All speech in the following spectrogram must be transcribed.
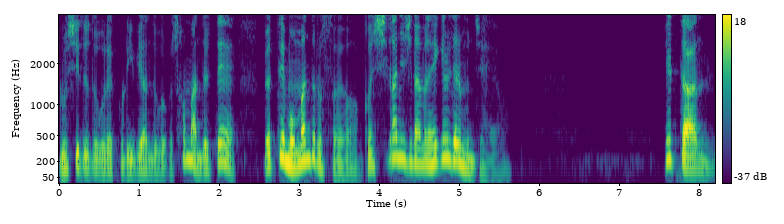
루시드도 그랬고 리비안도 그렇고 처음 만들 때 몇 대 못 만들었어요. 그건 시간이 지나면 해결될 문제예요. 일단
